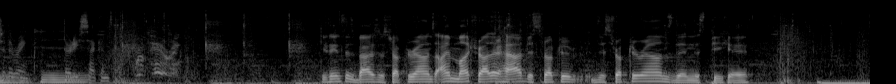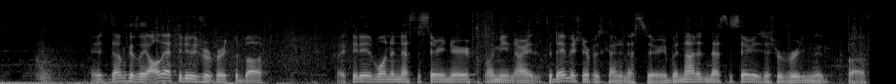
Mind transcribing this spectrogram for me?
to the ring. 30 seconds. You think this is as bad as disruptor rounds? I much rather have disruptor disruptor rounds than this PK. And it's dumb because like all they have to do is revert the buff. Like they did one unnecessary nerf. Well, I mean, all right, the damage nerf was kind of necessary, but not as necessary as just reverting the buff.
